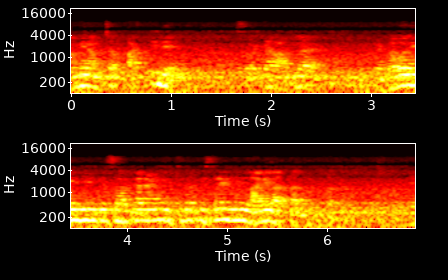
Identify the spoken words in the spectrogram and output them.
आम्ही आमच्या ताकदीने सरकार आपल्या डबल इंजिनचे सहकार आणि इथलं तिसरं इंजिन लागेल आता ते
